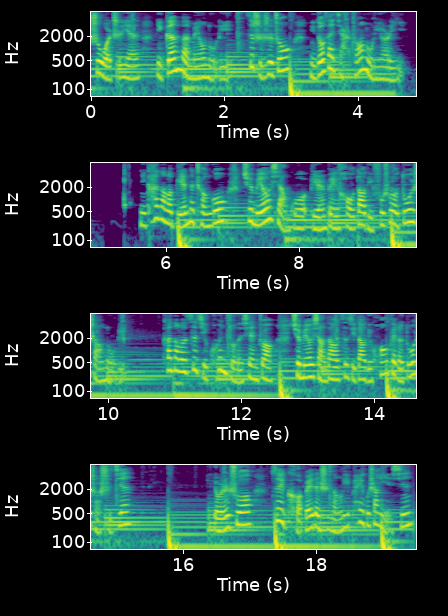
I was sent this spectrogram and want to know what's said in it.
恕我直言，你根本没有努力，自始至终你都在假装努力而已。你看到了别人的成功，却没有想过别人背后到底付出了多少努力；看到了自己困窘的现状，却没有想到自己到底荒废了多少时间。有人说，最可悲的是能力配不上野心。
